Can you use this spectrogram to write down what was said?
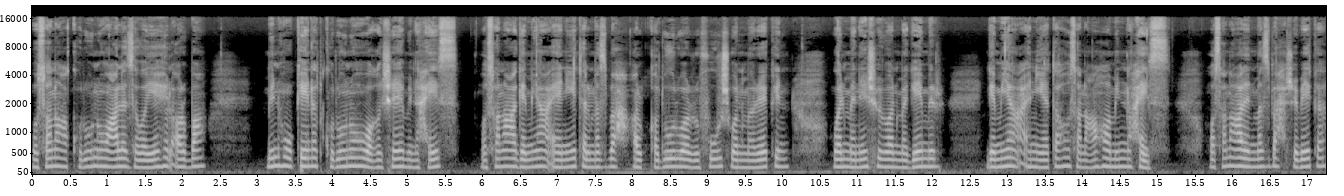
وصنع قرونه على زواياه الأربع منه كانت قرونه وغشاه بنحاس وصنع جميع آنية المسبح القدور والرفوش والمراكن والمناشر والمجامر. جميع آنيته صنعها من نحاس. وصنع للمسبح شباكة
